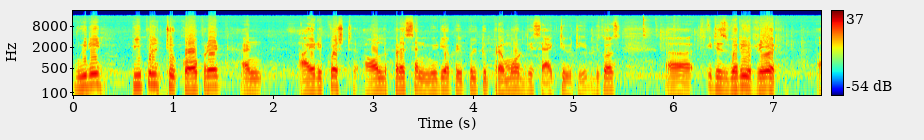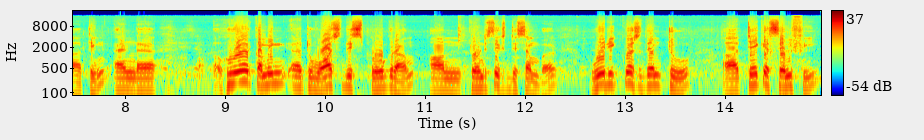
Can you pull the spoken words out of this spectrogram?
we need people to cooperate and I request all the press and media people to promote this activity because uh, it is very rare thing. And who are coming to watch this program on 26 December we request them to take a selfie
